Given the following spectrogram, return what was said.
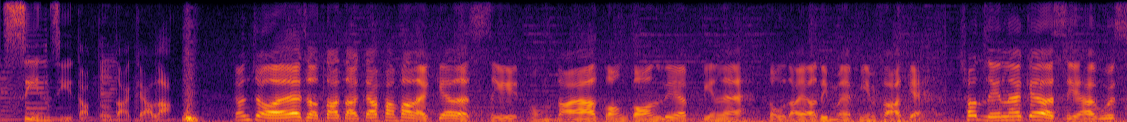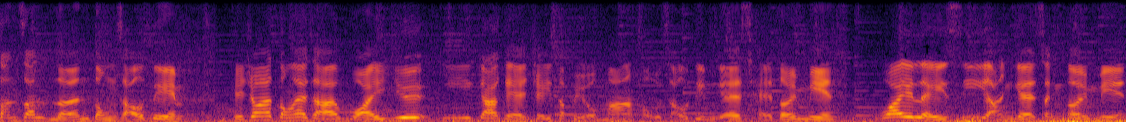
先至答到大家啦。跟住咧就帶大家翻返嚟 Galaxy，同大家講講呢一邊咧到底有啲咩變化嘅。出年咧 Galaxy 係會新增兩棟酒店，其中一棟咧就係位於依家嘅 JW 萬豪酒店嘅斜對面，威尼斯人嘅正對面。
